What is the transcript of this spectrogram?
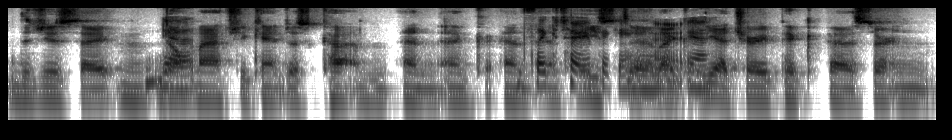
the Jews say, mm, "Don't match. You can't just cut and and and, and It's like and cherry paste, picking, uh, right? like Yeah. yeah, cherry pick uh, certain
